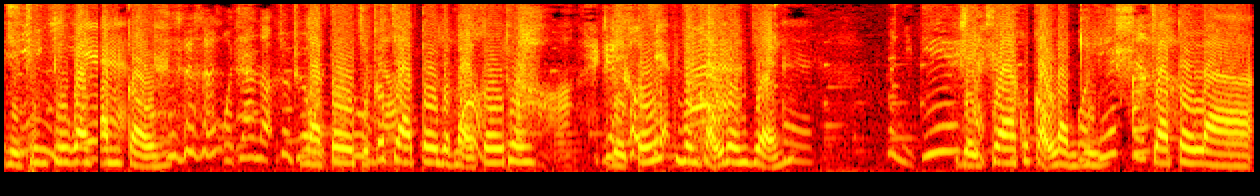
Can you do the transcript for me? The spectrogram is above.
Dì Thiên Kiêu quan tâm cậu. Nhà tôi chỉ có cha tôi và mẹ tôi thôi. Vậy tốt nhân khẩu đơn giản. Vậy cha của cậu làm gì? Cha tôi là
